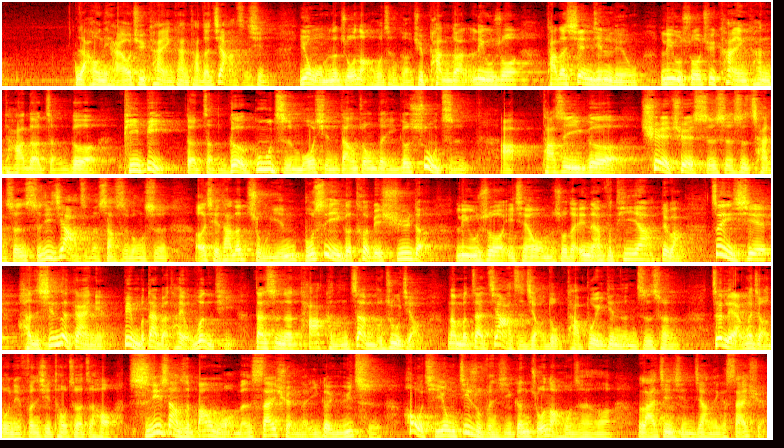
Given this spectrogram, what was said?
然后你还要去看一看它的价值性，用我们的左脑护城河去判断。例如说它的现金流，例如说去看一看它的整个 PB 的整个估值模型当中的一个数值啊。它是一个确确实实是产生实际价值的上市公司，而且它的主营不是一个特别虚的，例如说以前我们说的 NFT 呀，对吧？这些很新的概念，并不代表它有问题，但是呢，它可能站不住脚。那么在价值角度，它不一定能支撑。这两个角度你分析透彻之后，实际上是帮我们筛选的一个鱼池，后期用技术分析跟左脑护城河来进行这样的一个筛选。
